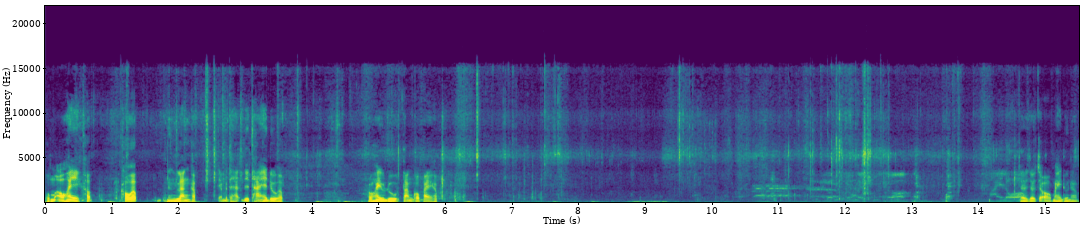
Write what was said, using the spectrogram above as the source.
ผมเอาให้ครับเขาครับหนึ่งลังครับ แต่ไม่ได้ถ่ายได้ถ่ายให้ดูครับ เขาให้ดูตามกอไผ่ครับ เดี๋ยวเราจะออกมาให้ดูนะครับ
